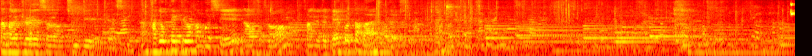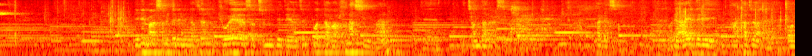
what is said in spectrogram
꽃다발 교회에서 준비되었습니다. 가족 대표 한 분씩 나오셔서 장녀들께 꽃다발 바랍니다. 미리 말씀드리는 것은 교회에서 준비되어진 꽃다발 하나씩만 이렇게 전달할 수 있도록 하겠습니다. 네, 우리 아이들이 다 가져와요. 오늘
